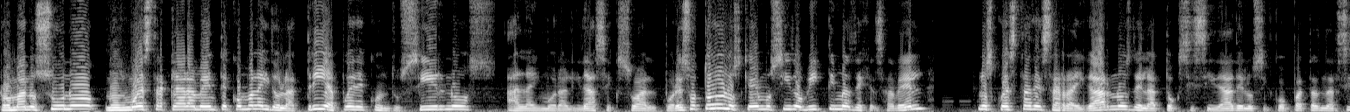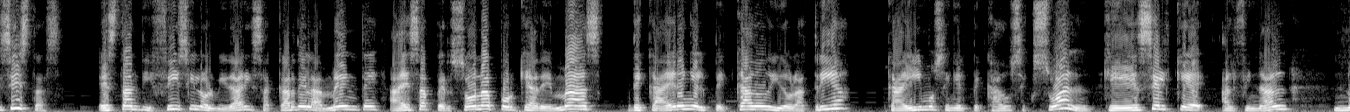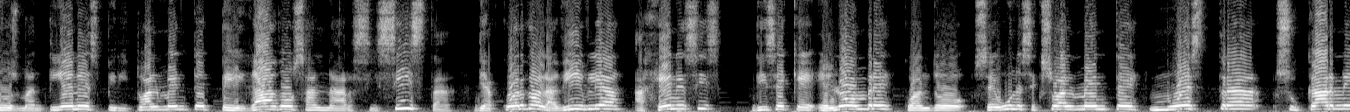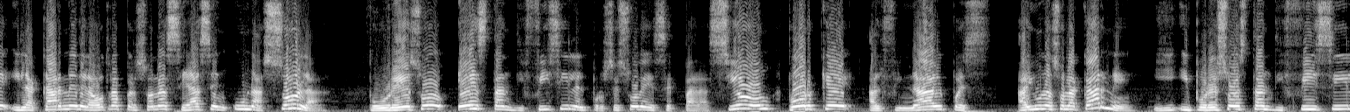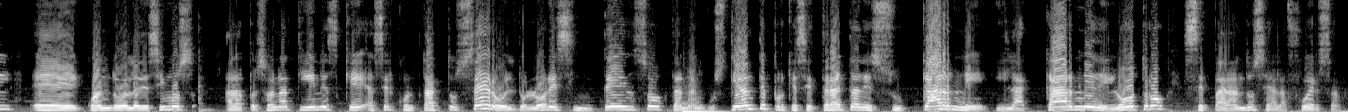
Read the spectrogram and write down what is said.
Romanos 1 nos muestra claramente cómo la idolatría puede conducirnos a la inmoralidad sexual. Por eso todos los que hemos sido víctimas de Jezabel nos cuesta desarraigarnos de la toxicidad de los psicópatas narcisistas. Es tan difícil olvidar y sacar de la mente a esa persona porque además de caer en el pecado de idolatría, caímos en el pecado sexual, que es el que al final nos mantiene espiritualmente pegados al narcisista. De acuerdo a la Biblia, a Génesis, dice que el hombre cuando se une sexualmente muestra su carne y la carne de la otra persona se hacen una sola. Por eso es tan difícil el proceso de separación porque al final pues hay una sola carne y, por eso es tan difícil eh, cuando le decimos a la persona tienes que hacer contacto cero. El dolor es intenso, tan angustiante porque se trata de su carne y la carne del otro separándose a la fuerza.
